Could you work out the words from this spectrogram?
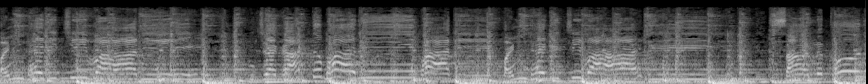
पंढरीची वारी. जगात भारी भारी पंढरीची वारी. सान थोर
